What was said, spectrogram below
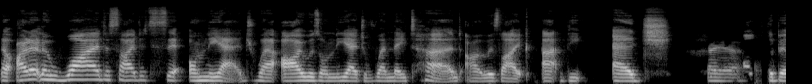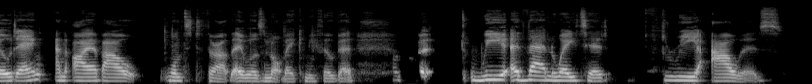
now i don't know why i decided to sit on the edge where i was on the edge of when they turned. I was like at the edge Yeah, yeah. of the building and i about wanted to throw up. It was not making me feel good. Oh. But we then waited three hours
